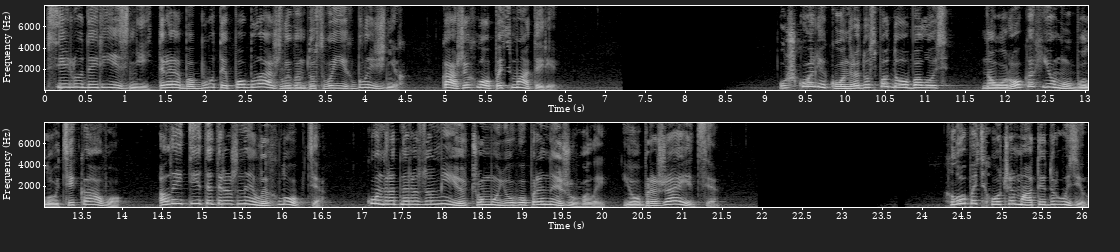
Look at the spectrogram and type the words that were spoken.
Всі люди різні, й треба бути поблажливим до своїх ближніх, каже хлопець матері. У школі Конраду сподобалось. На уроках йому було цікаво. Але діти дражнили хлопця. Конрад не розуміє, чому його принижували, і ображається. Хлопець хоче мати друзів,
